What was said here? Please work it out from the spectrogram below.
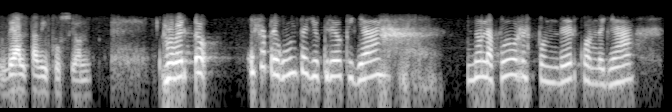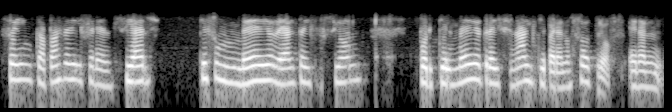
de alta difusión? Roberto, esa pregunta yo creo que ya no la puedo responder cuando ya soy incapaz de diferenciar qué es un medio de alta difusión porque el medio tradicional que para nosotros eran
